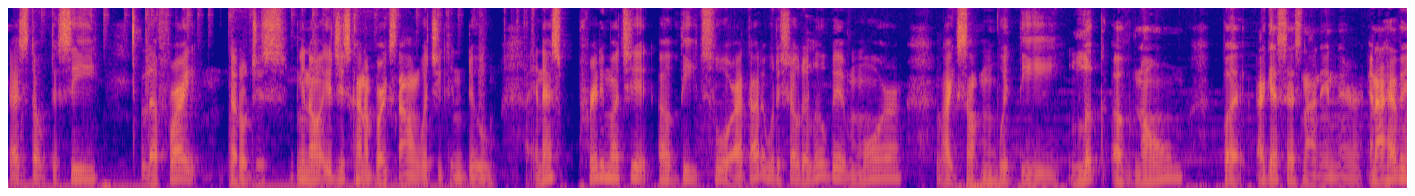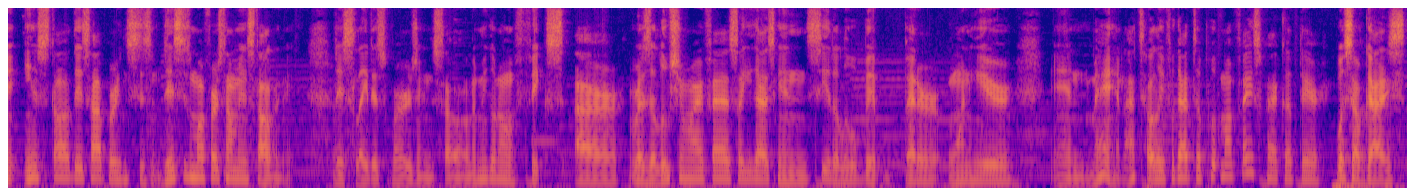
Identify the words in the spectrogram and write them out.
that's dope to see. Left, right, that'll just you know it just kind of breaks down what you can do and that's pretty much it of the tour i thought it would have showed a little bit more like something with the look of gnome but I guess that's not in there. And I haven't installed this operating system. This is my first time installing it, this latest version. So let me go down and fix our resolution right fast so you guys can see it a little bit better on here. And man, I totally forgot to put my face back up there. What's up guys?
